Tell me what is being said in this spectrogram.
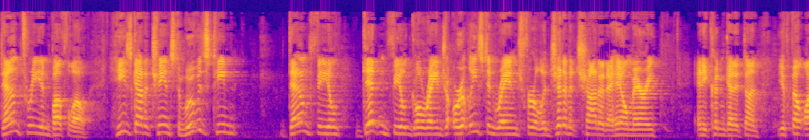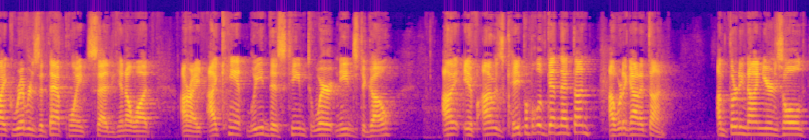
down three in Buffalo, he's got a chance to move his team downfield, get in field goal range, or at least in range for a legitimate shot at a Hail Mary, and he couldn't get it done you felt like Rivers at that point said, you know what? All right, I can't lead this team to where it needs to go. I, if I was capable of getting that done, I would have got it done. I'm 39 years old.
